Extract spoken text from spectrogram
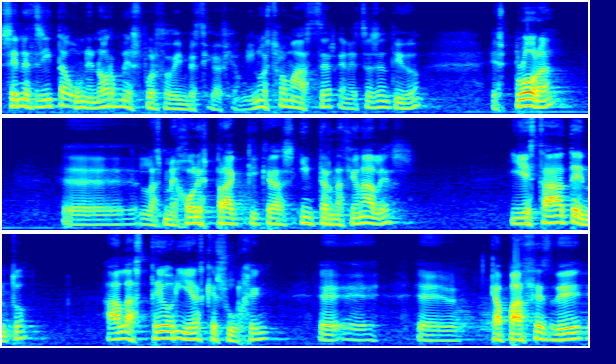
se necesita un enorme esfuerzo de investigación. Y nuestro máster, en este sentido, explora eh, las mejores prácticas internacionales y está atento a las teorías que surgen eh, eh, capaces de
